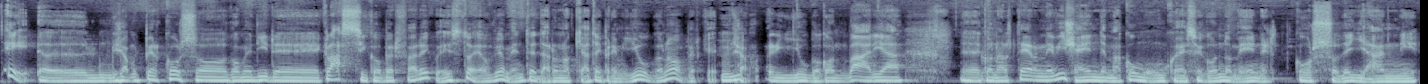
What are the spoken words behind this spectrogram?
e eh, diciamo il percorso come dire classico per fare questo è ovviamente dare un'occhiata ai premi Yugo, no? perché diciamo gli Yugo con varia eh, con alterne vicende ma comunque secondo me nel corso degli anni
